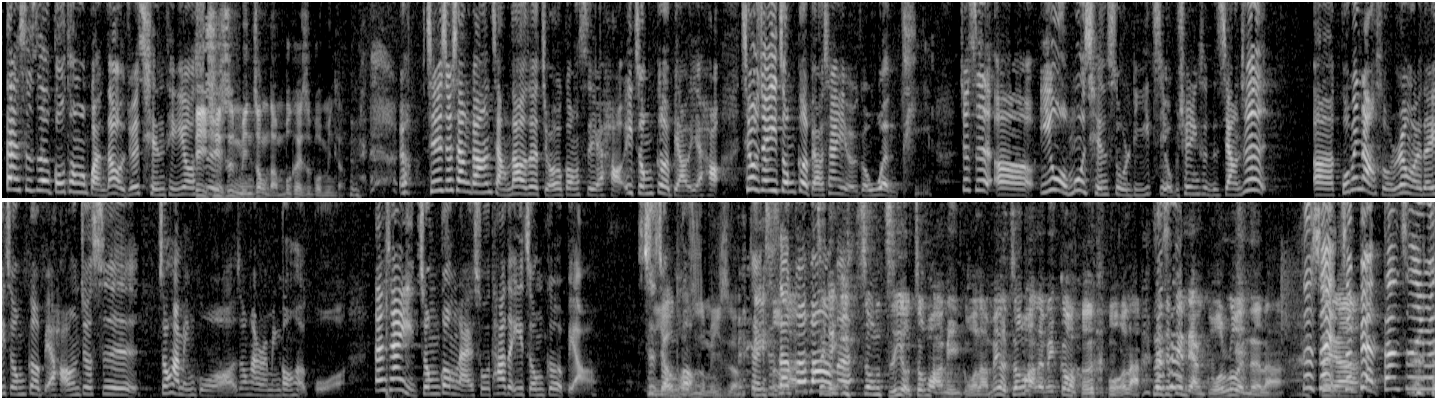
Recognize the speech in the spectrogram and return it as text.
但是这个沟通的管道，我觉得前提又是必须是民众党，不可以是国民党。其实就像刚刚讲到这九个公司也好，一中各表也好，其实我觉得一中各表现在有一个问题，就是呃，以我目前所理解，我不确定是不是这样，就是呃，国民党所认为的一中各表好像就是中华民国、中华人民共和国，但现在以中共来说，它的一中各表。是摇头是什么意思啊？对，指责哥帮我们。这个一中只有中华民国了，没有中华人民共和国了，那就变两国论的啦。对，所以这变，但是因为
